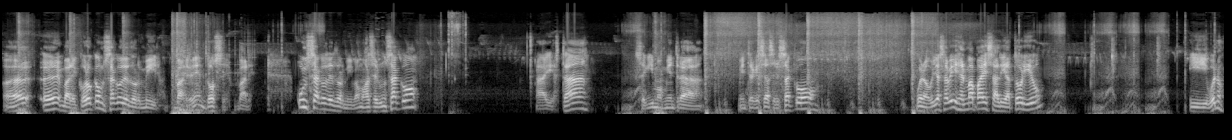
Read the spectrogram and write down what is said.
vale, coloca un saco de dormir. Vale, ¿eh? 12, vale. Un saco de dormir. Vamos a hacer un saco. Ahí está. Seguimos mientras, mientras que se hace el saco. Bueno, ya sabéis, el mapa es aleatorio. Y bueno,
